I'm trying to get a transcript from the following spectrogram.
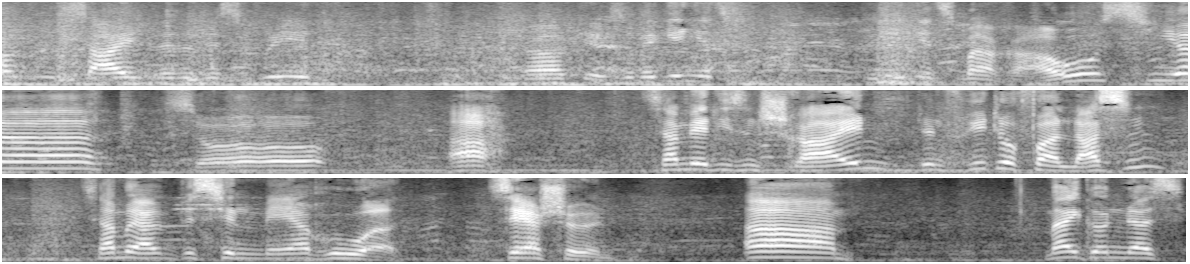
on the side, little discreet. Okay, so gehen jetzt, gehen jetzt mal raus hier. So, ah, Jetzt haben wir diesen Schrein, den Friedhof verlassen. Jetzt haben wir ein bisschen mehr Ruhe. Sehr schön. Um, my goodness.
